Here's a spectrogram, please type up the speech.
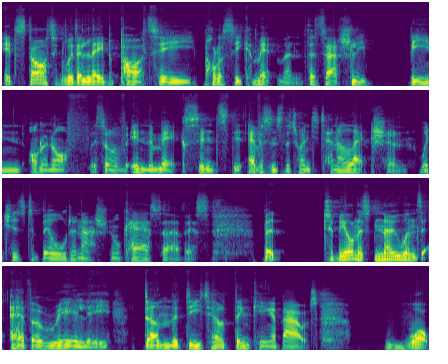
it started with a Labour Party policy commitment that's actually been on and off, sort of in the mix since the, ever since the 2010 election, which is to build a national care service. But to be honest, no one's ever really done the detailed thinking about what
